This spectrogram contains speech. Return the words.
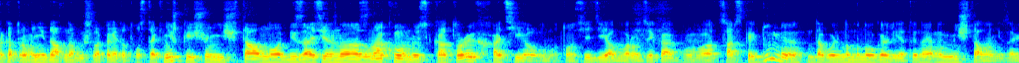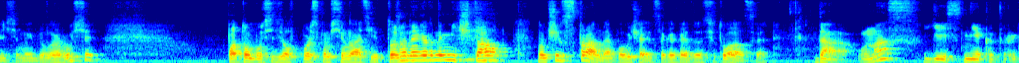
про которого недавно вышла какая-то толстая книжка, еще не читал, но обязательно ознакомлюсь, который хотел. Вот он сидел вроде как в Царской Думе довольно много лет и, наверное, мечтал о независимой Беларуси. Потом он сидел в польском сенате, тоже, наверное, мечтал. Но вообще странная получается какая-то ситуация. Да, у нас есть некоторый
